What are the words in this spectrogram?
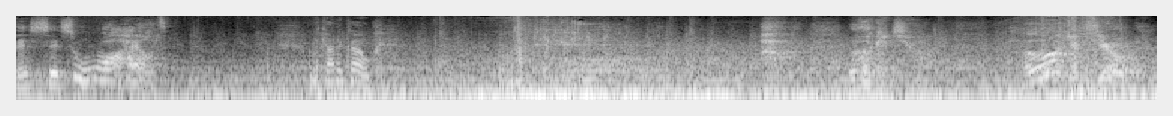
this is wild. We gotta go. Look at you. Look at you!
